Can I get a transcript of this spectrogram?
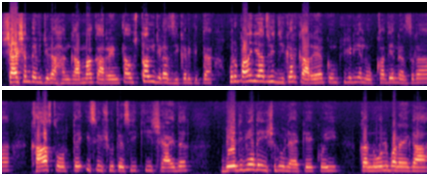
ਸੈਸ਼ਨ ਦੇ ਵਿੱਚ ਜਿਹੜਾ ਹੰਗਾਮਾ ਕਰ ਰਹੇ ਨੇ, ਤਾਂ ਉਸ ਦਾ ਵੀ ਜਿਹੜਾ ਜ਼ਿਕਰ ਕੀਤਾ ਹੁਣ ਪਾਣੀ ਜਿਹੜਾ ਤੁਸੀਂ ਜ਼ਿਕਰ ਕਰ ਰਹੇ ਹੋ, ਕਿਉਂਕਿ ਜਿਹੜੀਆਂ ਲੋਕਾਂ ਦੀਆਂ ਨਜ਼ਰਾਂ ਖਾਸ ਤੌਰ ਤੇ ਇਸ ਇਸ਼ੂ ਤੇ ਸੀ ਕਿ ਸ਼ਾਇਦ ਬੇਦਬੀਆਂ ਦੇ ਇਸ਼ੂ ਨੂੰ ਲੈ ਕੇ ਕੋਈ ਕਾਨੂੰਨ ਬਣੇਗਾ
